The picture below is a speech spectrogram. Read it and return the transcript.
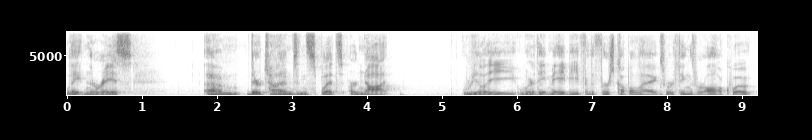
late in the race, um, their times and splits are not really where they may be for the first couple legs, where things were all quote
